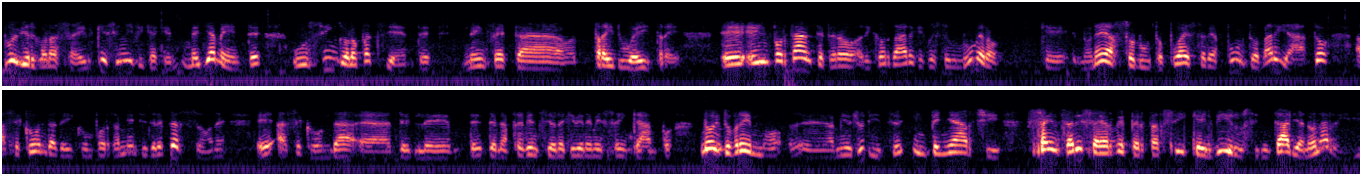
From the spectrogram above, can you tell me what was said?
2,6, il che significa che mediamente un singolo paziente ne infetta tra i 2 e i 3. E, è importante però ricordare che questo è un numero che non è assoluto, può essere appunto variato a seconda dei comportamenti delle persone e a seconda eh, delle, de, della prevenzione che viene messa in campo. Noi dovremmo, eh, a mio giudizio, impegnarci senza riserve per far sì che il virus in Italia non arrivi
